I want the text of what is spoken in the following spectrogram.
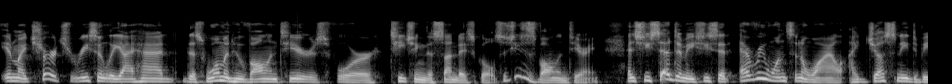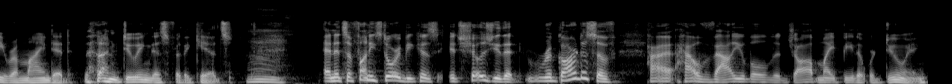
in my church recently i had this woman who volunteers for teaching the sunday school. So she's just volunteering. And she said to me she said every once in a while i just need to be reminded that i'm doing this for the kids. Mm. And it's a funny story because it shows you that regardless of how, how valuable the job might be that we're doing,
